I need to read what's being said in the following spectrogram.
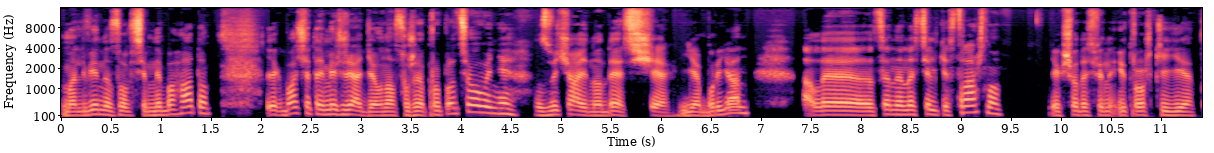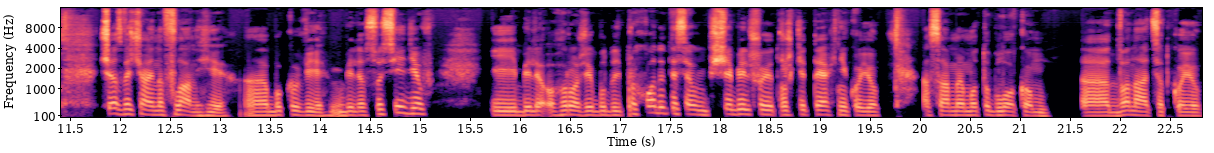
Мальвіни зовсім небагато. Як бачите, міжряддя у нас вже пропрацьовані. Звичайно, десь ще є бур'ян, але це не настільки страшно, якщо десь він і трошки є. Ще, звичайно, фланги е, бокові біля сусідів і біля огорожі будуть проходитися ще більшою трошки технікою, а саме мотоблоком 12-кою.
